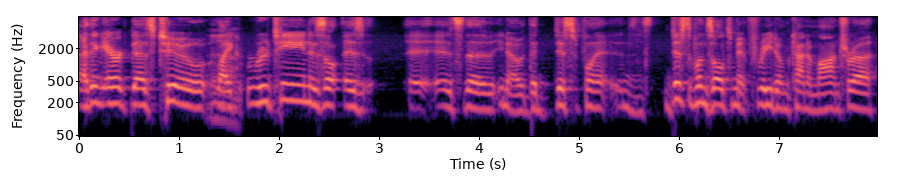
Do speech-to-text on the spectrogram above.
I think Eric does too. Like routine is is it's the you know the discipline discipline's ultimate freedom kind of mantra,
